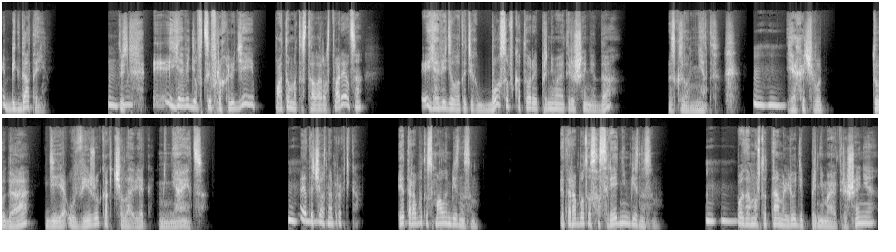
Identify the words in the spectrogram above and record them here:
бигдатой. Mm-hmm. То есть я видел в цифрах людей, потом это стало растворяться, я видел вот этих боссов, которые принимают решения, да? Я сказал, нет. Угу. Я хочу вот туда, где я увижу, как человек меняется. Угу. Это частная практика. Это работа с малым бизнесом. Это работа со средним бизнесом. Угу. Потому что там люди принимают решения,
